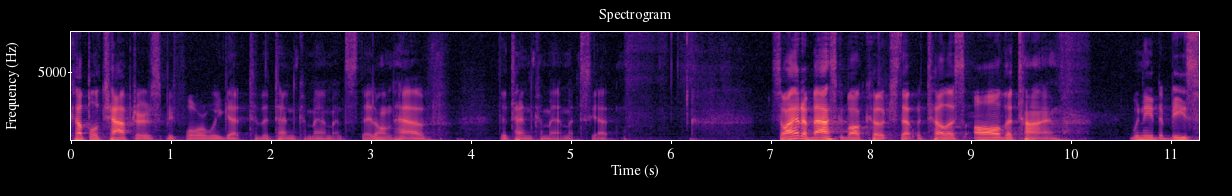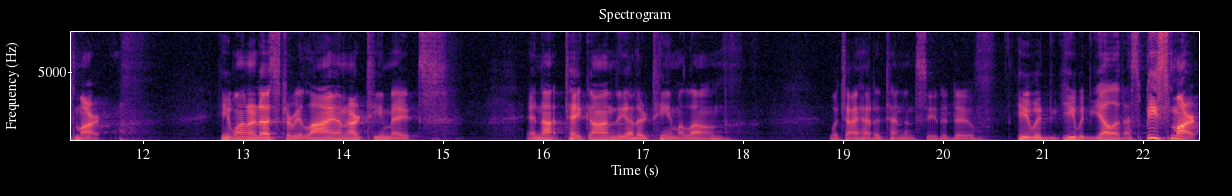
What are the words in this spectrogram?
couple chapters before we get to the Ten Commandments. They don't have the Ten Commandments yet. So I had a basketball coach that would tell us all the time we need to be smart. He wanted us to rely on our teammates and not take on the other team alone, which I had a tendency to do. He would, he would yell at us, Be smart.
